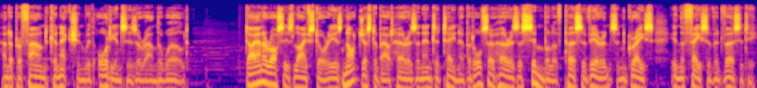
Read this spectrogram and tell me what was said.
and a profound connection with audiences around the world. Diana Ross's life story is not just about her as an entertainer, but also her as a symbol of perseverance and grace in the face of adversity.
